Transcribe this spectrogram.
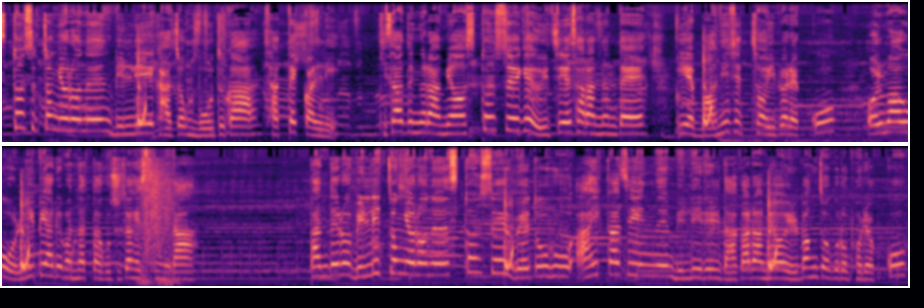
스톤스 쪽 여론은 밀리의 가족 모두가 자택관리, 기사 등을 하며 스톤스에게 의지해 살았는데 이에 많이 지쳐 이별했고 얼마 후 올리비아를 만났다고 주장했습니다. 반대로 밀리 쪽 여론은 스톤스의 외도 후 아이까지 있는 밀리를 나가라며 일방적으로 버렸고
